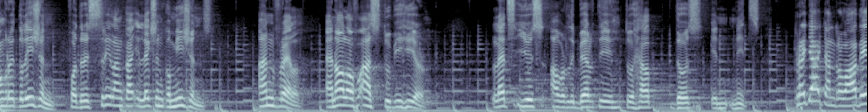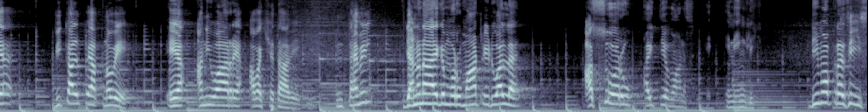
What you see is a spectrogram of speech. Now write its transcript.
congratulations for the Sri Lanka Election Commissions, ANFREL, and all of us to be here. Let's use our liberty to help those in need. ಪ್ರಜಾತಂತ್ರವಾದය විකල්පයක් නොවේ එය අනිවාර්ය අවශ්‍යතාවයකි. In Tamil, ජනනායක මොරු මාට්‍රීඩුවල්ල අස්සුවරු අයිතිය මානස in English. Democracy is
